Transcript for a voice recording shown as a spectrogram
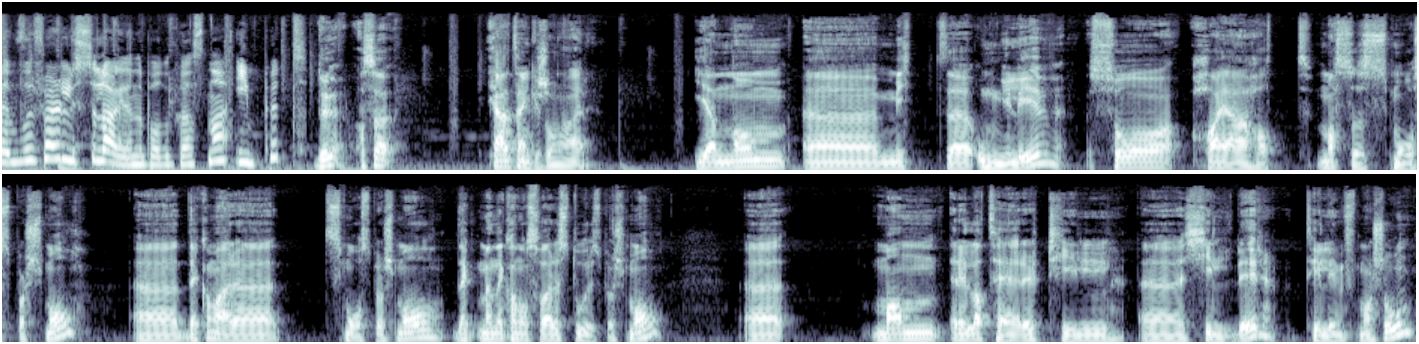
det, hvorfor har du lyst til å lage denne podkasten? Input? Du, altså, jeg tenker sånn her. Gjennom uh, mitt uh, unge liv så har jeg hatt masse små spørsmål. Uh, det kan være små spørsmål, det, men det kan også være store spørsmål. man relaterer til kilder, til informasjon.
